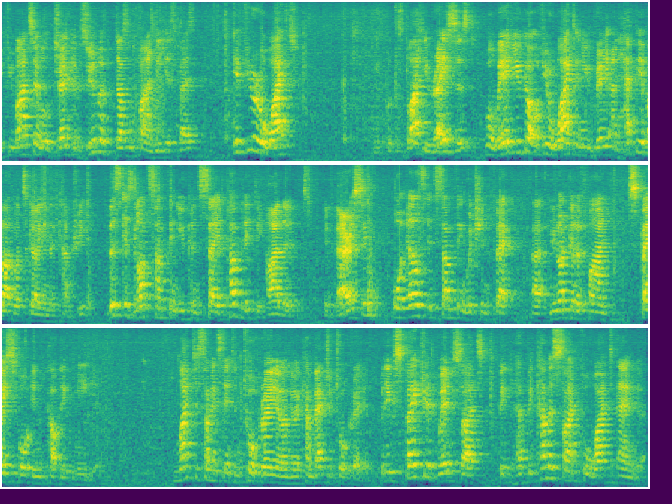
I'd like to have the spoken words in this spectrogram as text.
if you might say, well, Jacob Zuma doesn't find media space. If you're a white, you put this slightly racist, well, where do you go? If you're white and you're very unhappy about what's going in the country, this is not something you can say publicly. Either it's embarrassing, or else it's something which, in fact, uh, you're not going to find space for in public media might to some extent in talk radio, and I'm going to come back to talk radio, but expatriate websites be, have become a site for white anger.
